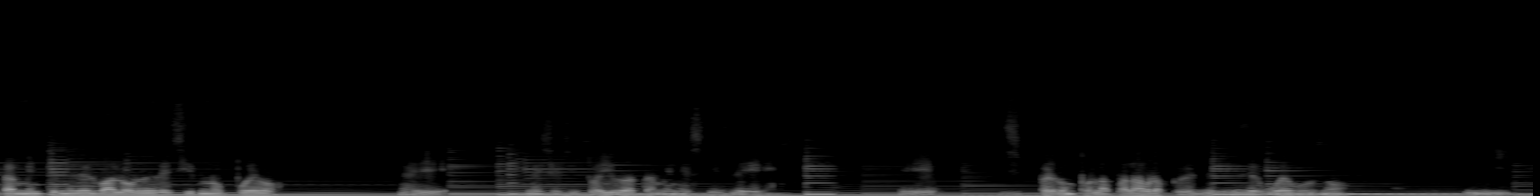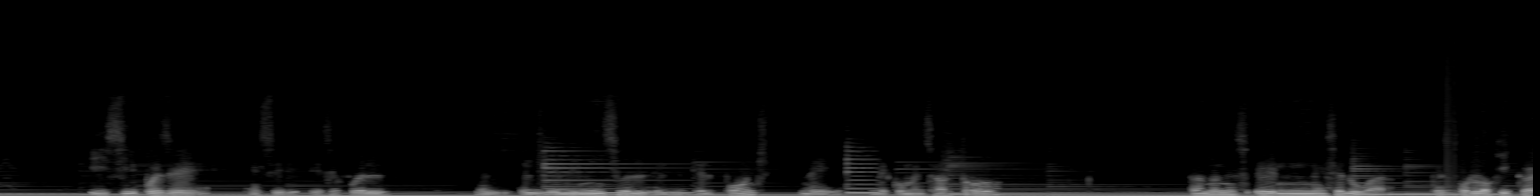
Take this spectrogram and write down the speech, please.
también tener el valor de decir no puedo, eh, necesito ayuda, también es, de, eh, perdón por la palabra, pero es de, huevos, ¿no? Y, y sí, pues eh, ese, ese fue el, el, inicio, el, punch de, comenzar todo. Estando en, en, ese lugar, pues por lógica,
